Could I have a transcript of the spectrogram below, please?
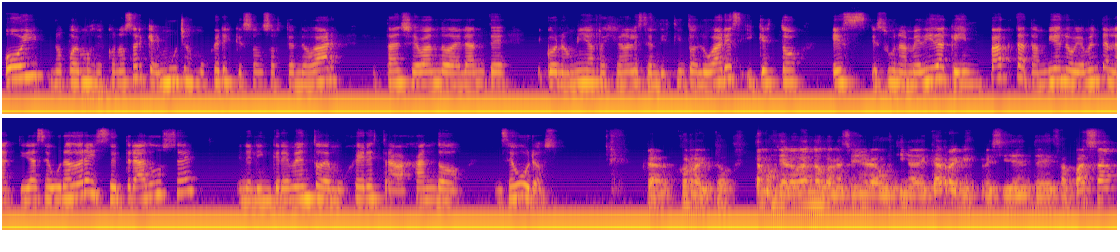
hoy no podemos desconocer que hay muchas mujeres que son sostén de hogar, que están llevando adelante economías regionales en distintos lugares y que esto es, es una medida que impacta también obviamente en la actividad aseguradora y se traduce en el incremento de mujeres trabajando en seguros. Claro, correcto. Estamos dialogando con la señora Agustina de Carre, que es presidente de FAPASA.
